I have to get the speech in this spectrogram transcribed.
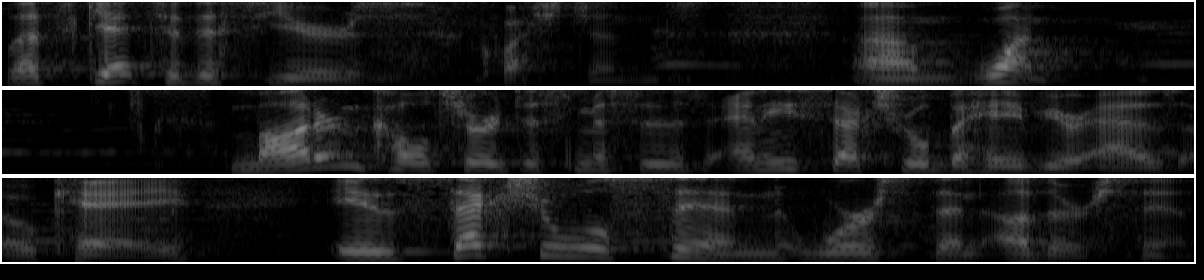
let's get to this year's questions. Um, one, modern culture dismisses any sexual behavior as okay. Is sexual sin worse than other sin?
